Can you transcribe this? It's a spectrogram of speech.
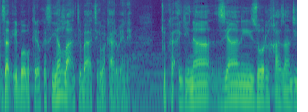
زەرئی بۆ بکرێ اجينا زياني زور بەکاربێنێ چونکە ئەگینا زیانی زۆر لە خازانجی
